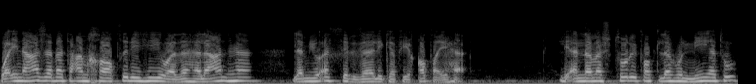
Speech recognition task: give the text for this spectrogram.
وإن عزبت عن خاطره وذهل عنها لم يؤثر ذلك في قطعها. لأن ما اشترطت له النية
